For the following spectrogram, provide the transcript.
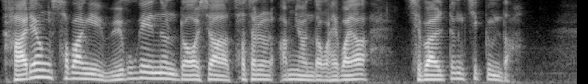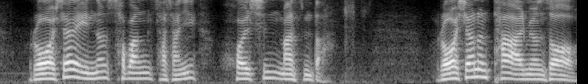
가령 서방이 외국에 있는 러시아 자산을 압류한다고 해봐야 재발등 찌급니다. 러시아에 있는 서방 자산이 훨씬 많습니다. 러시아는 다 알면서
